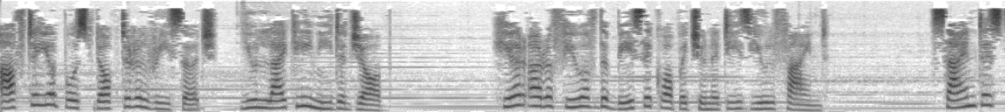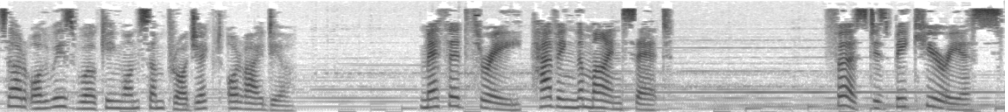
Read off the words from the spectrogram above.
After your postdoctoral research, you'll likely need a job. Here are a few of the basic opportunities you'll find. Scientists are always working on some project or idea. Method 3. Having the mindset. First is be curious.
